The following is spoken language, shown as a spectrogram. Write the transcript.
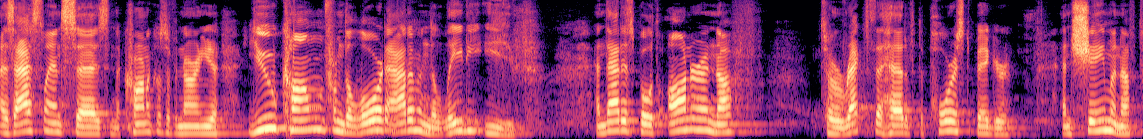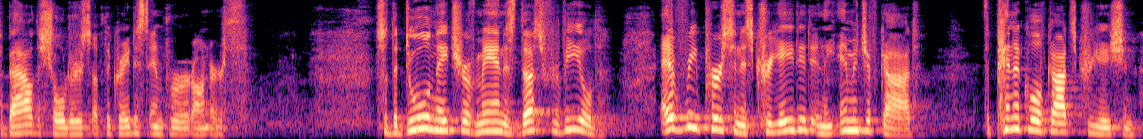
As Aslan says in the Chronicles of Narnia, you come from the Lord Adam and the Lady Eve. And that is both honor enough to erect the head of the poorest beggar and shame enough to bow the shoulders of the greatest emperor on earth. So the dual nature of man is thus revealed. Every person is created in the image of God, the pinnacle of God's creation,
